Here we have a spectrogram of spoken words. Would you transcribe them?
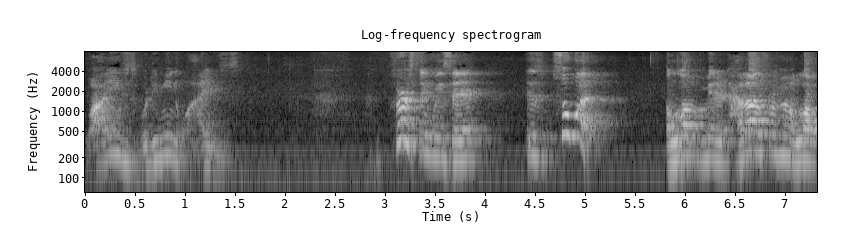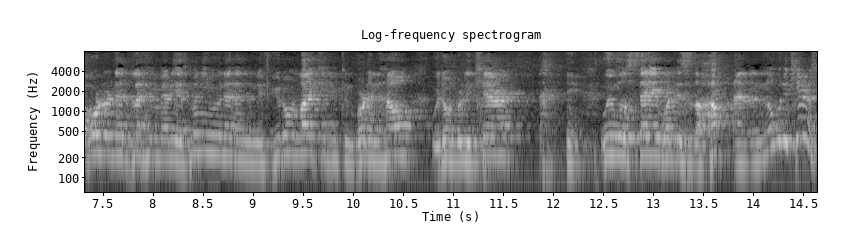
Wives? What do you mean wives? First thing we say is, so what? Allah made it halal from him, Allah ordered it, let him marry as many women, and if you don't like it, you can burn in hell. We don't really care. we will say what is the haqq, and, nobody cares.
